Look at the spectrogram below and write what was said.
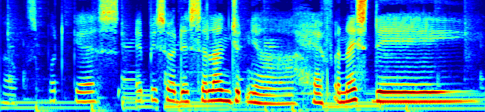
Talks Podcast episode selanjutnya. Have a nice day.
